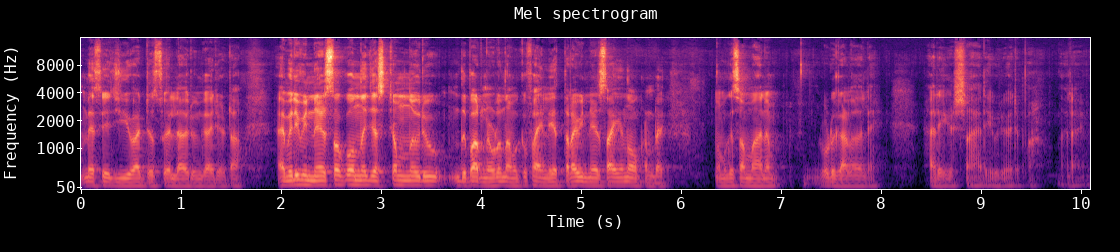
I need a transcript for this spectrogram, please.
മെസ്സേജ് ചെയ്യൂ അഡ്രസ്സും എല്ലാവരും കാര്യം കേട്ടോ അതുമാതിരി വിന്നേഴ്സൊക്കെ ഒന്ന് ജസ്റ്റ് ഒന്ന് ഒരു ഇത് പറഞ്ഞോളൂ നമുക്ക് ഫൈനലി എത്ര വിന്നേഴ്സായി നോക്കണ്ടേ. നമുക്ക് സമ്മാനം കൊടുക്കാനുള്ളതല്ലേ? ഹരേ കൃഷ്ണ ഹരേ ഗുരുവരപ്പ നാരായണ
